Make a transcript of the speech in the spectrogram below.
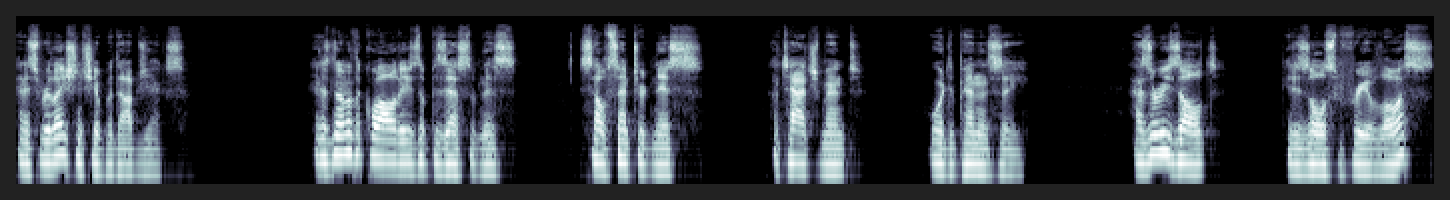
and its relationship with objects. It has none of the qualities of possessiveness, self centeredness, attachment, or dependency. As a result, it is also free of loss,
